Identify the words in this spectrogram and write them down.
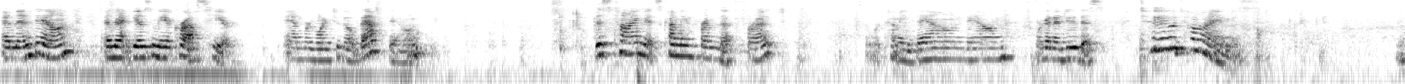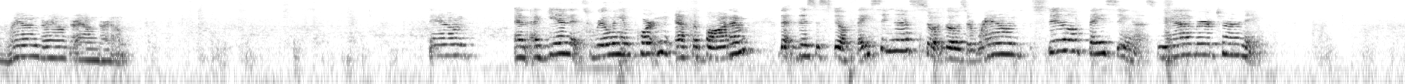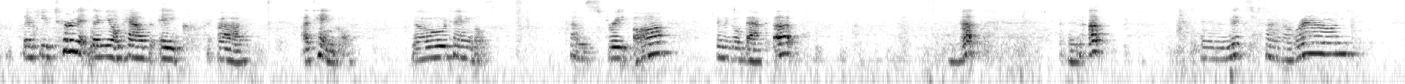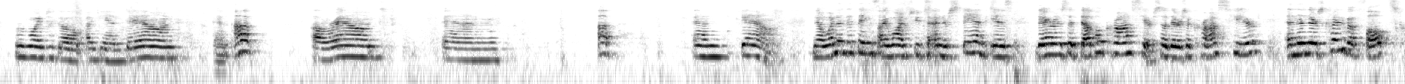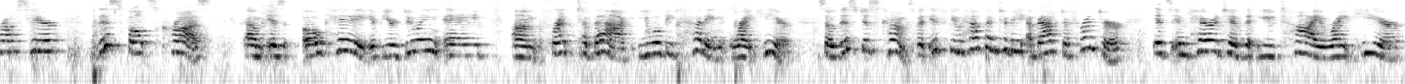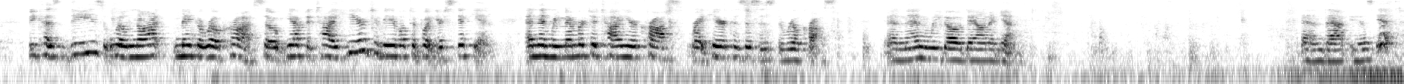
and then down and that gives me a cross here. And we're going to go back down. This time it's coming from the front. So we're coming down, down. We're gonna do this two times. Round, round, round, round. Down. And again, it's really important at the bottom that this is still facing us, so it goes around, still facing us, never turning. If you turn it, then you'll have a, uh, a tangle. No tangles. Come straight off, gonna go back up, and up, and up, and next time around, we're going to go again down, and up, around, and up, and down. Now, one of the things I want you to understand is there is a double cross here. So there's a cross here, and then there's kind of a false cross here. This false cross um, is okay. If you're doing a um, front to back, you will be cutting right here. So this just comes. But if you happen to be a back to fronter, it's imperative that you tie right here because these will not make a real cross. So you have to tie here to be able to put your stick in. And then remember to tie your cross right here because this is the real cross. And then we go down again. And that is it.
